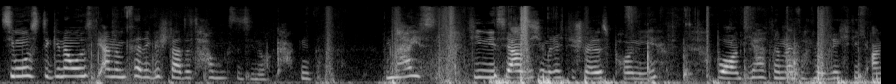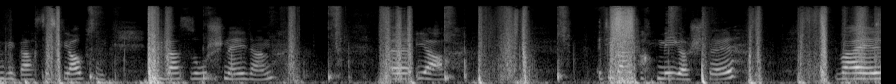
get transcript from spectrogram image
Sie musste genau, als die anderen Pferde gestartet haben, musste sie noch kacken. Nice. Tini ist ja an sich ein richtig schnelles Pony. Boah, und die hat dann einfach nur richtig angegast. Das glaubst du nicht. Die war so schnell dann. Äh, ja. Die war einfach mega schnell. Weil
